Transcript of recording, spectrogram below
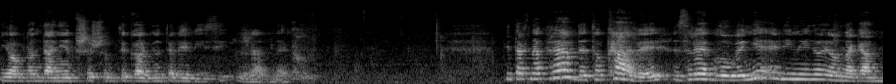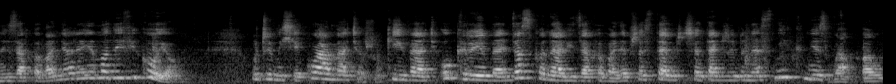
nieoglądaniem w przyszłym tygodniu telewizji? Żadnego. I tak naprawdę to kary z reguły nie eliminują nagannych zachowań, ale je modyfikują. Uczymy się kłamać, oszukiwać, ukrywać, doskonalić zachowania przestępcze, tak żeby nas nikt nie złapał.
